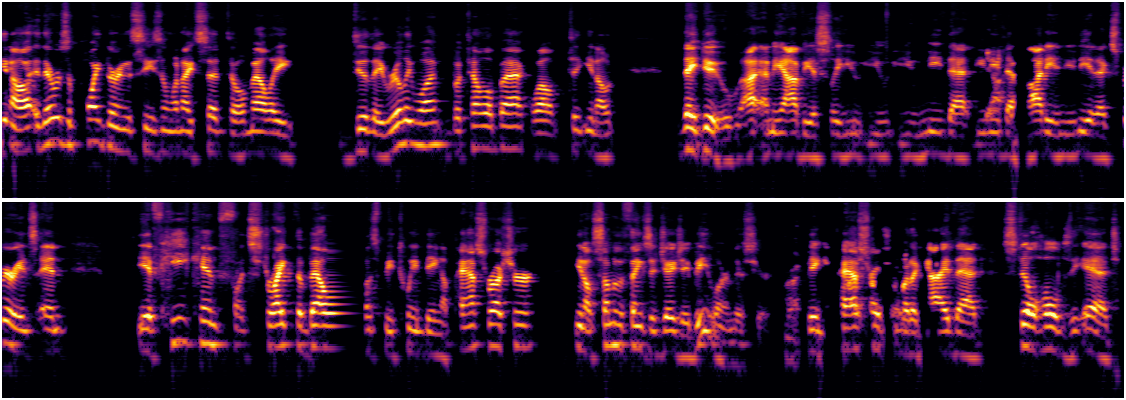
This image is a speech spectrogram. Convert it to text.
you know, there was a point during the season when I said to O'Malley, "Do they really want Botelho back?" Well, to, you know, they do. I, I, mean, obviously, you you you need that you yeah. need that body and you need that experience. And if he can f- strike the balance between being a pass rusher, you know, some of the things that JJB learned this year, right. being a pass rusher, but a guy that still holds the edge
